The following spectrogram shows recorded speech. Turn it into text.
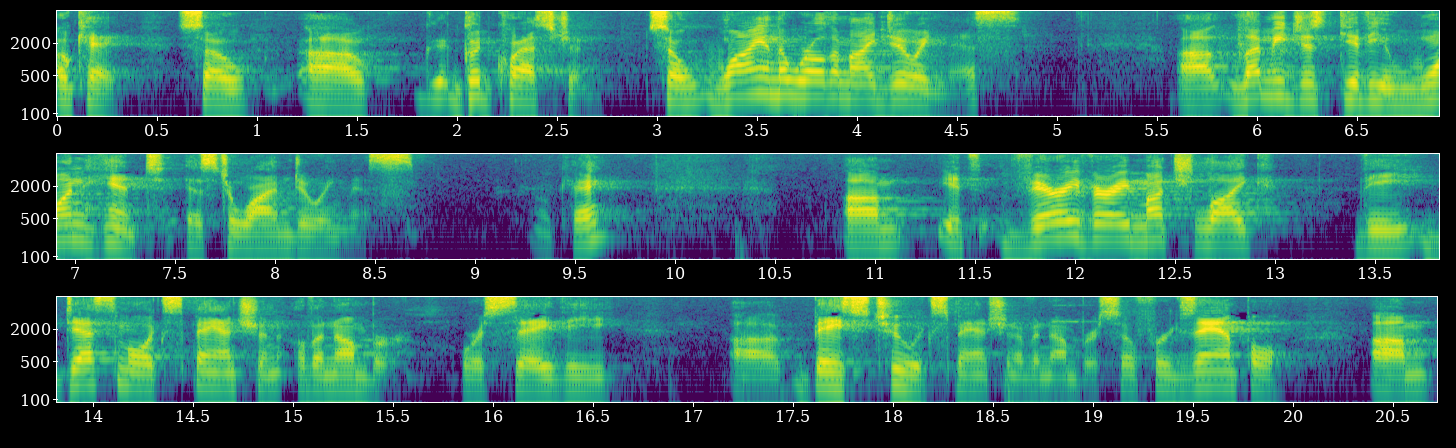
Okay, so uh, good question. So why in the world am I doing this? Uh, let me just give you one hint as to why I'm doing this. Okay? Um, it's very, very much like the decimal expansion of a number, or say the uh, base 2 expansion of a number. So for example, um,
